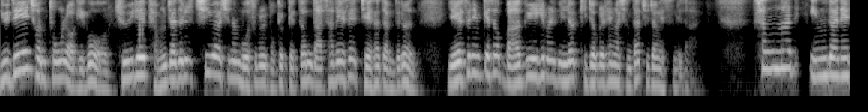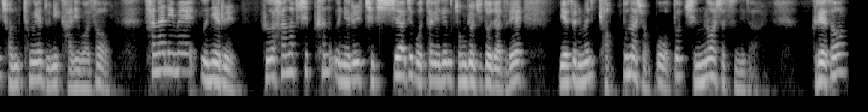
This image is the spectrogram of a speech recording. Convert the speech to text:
유대의 전통을 어기고 주일의 병자들을 치유하시는 모습을 목격했던 나사렛의 제사장들은 예수님께서 마귀의 힘을 빌려 기적을 행하신다 주장했습니다. 한낱 인간의 전통의 눈이 가리워서 하나님의 은혜를 그 한없이 큰 은혜를 직시하지 못하게 된 종교 지도자들의 예수님은 격분하셨고 또 진노하셨습니다. 그래서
